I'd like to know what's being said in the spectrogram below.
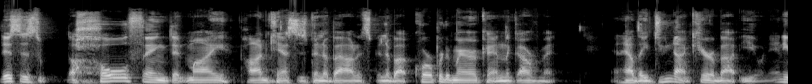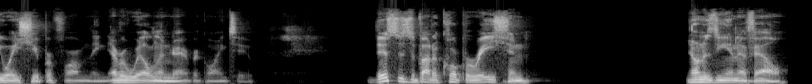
this is the whole thing that my podcast has been about. It's been about corporate America and the government and how they do not care about you in any way, shape, or form. They never will and they're never going to. This is about a corporation known as the NFL.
